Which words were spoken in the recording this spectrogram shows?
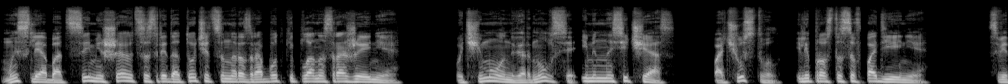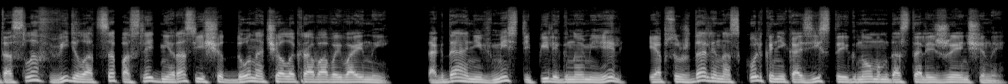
Мысли об отце мешают сосредоточиться на разработке плана сражения. Почему он вернулся именно сейчас? Почувствовал или просто совпадение? Святослав видел отца последний раз еще до начала Кровавой войны. Тогда они вместе пили гномиэль и обсуждали, насколько неказистые гномам достались женщины.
